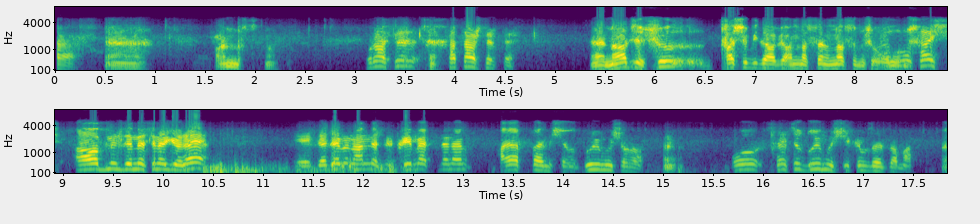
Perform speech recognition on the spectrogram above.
Ha. He. Anladım. Burası Tatar Sırtı. He, Naci şu taşı bir daha bir anlatsana nasılmış o Bu olmuş. taş abimin demesine göre e, dedemin annesi kıymetlenen hayattaymış yani duymuş onu. He. O sesi duymuş yıkıldığı zaman. He.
